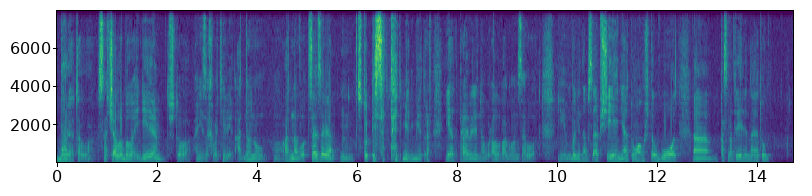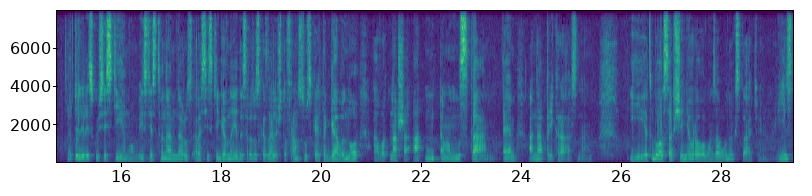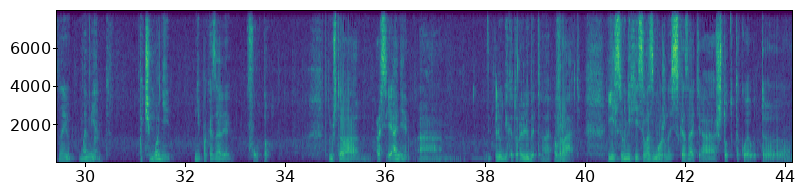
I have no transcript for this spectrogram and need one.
Более того, сначала была идея, что они захватили одну, одного Цезаря 155 миллиметров и отправили на Урал вагонзавод. И были там сообщения о том, что вот, а, посмотрели на эту артиллерийскую систему. Естественно, российские говноеды сразу сказали, что французская это говно, а вот наша а, МСТА М, она прекрасна. И это было сообщение Уралвагонзавода, кстати. Единственный момент, почему они не показали фото? Потому что россияне, а, люди, которые любят а, врать, если у них есть возможность сказать а, что-то такое вот э,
